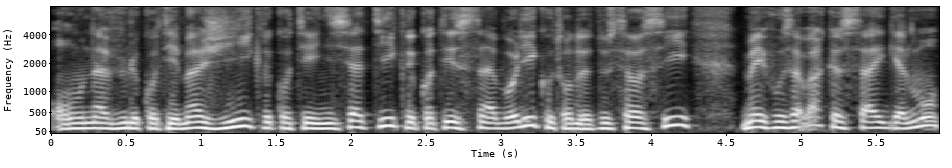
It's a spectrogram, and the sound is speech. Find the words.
on a vu le côté magique, le côté initiatique, le côté symbolique autour de tout ça aussi, mais il faut savoir que ça a également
